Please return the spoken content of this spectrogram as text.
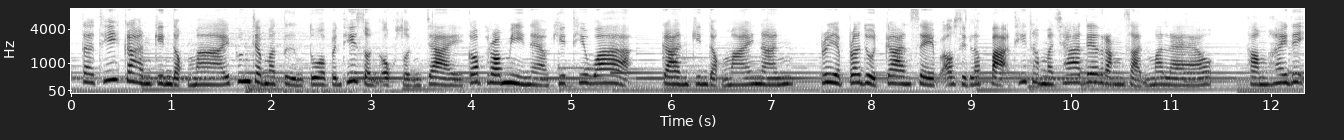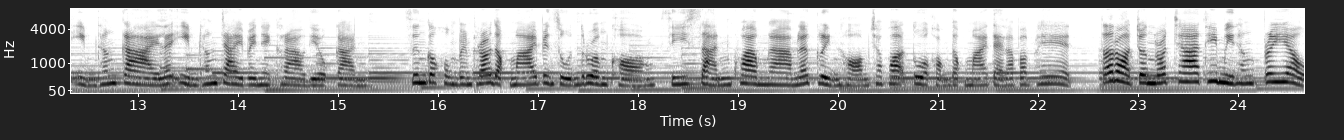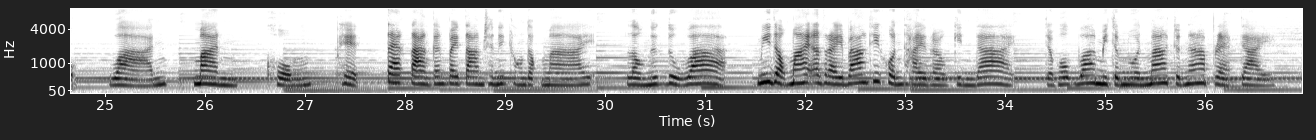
แต่ที่การกินดอกไม้เพิ่งจะมาตื่นตัวเป็นที่สนอกสนใจ ก็เพราะมีแนวคิดที่ว่า การกินดอกไม้นั้น เปรียบประดุดการเสพเอาศิลปะที่ธรรมชาติได้รังสรรค์มาแล้วทำให้ได้อิ่มทั้งกายและอิ่มทั้งใจไปในคราวเดียวกัน ซึ่งก็คงเป็นเพราะดอกไม้เป็นศูนย์รวมของสีสัน ความงามและกลิ่นหอมเฉพาะตัวของดอกไม้แต่ละประเภท ตลอดจนรสชาติที่มีทั้งเปรี้ยว หวาน มัน ขม เผ็ด แตกต่างกันไปตามชนิดของดอกไม้ ลองนึกดูว่ามีดอกไม้อะไรบ้างที่คนไทยเรากินได้ จะพบว่ามีจำนวนมากจนน่าแปลกใจ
